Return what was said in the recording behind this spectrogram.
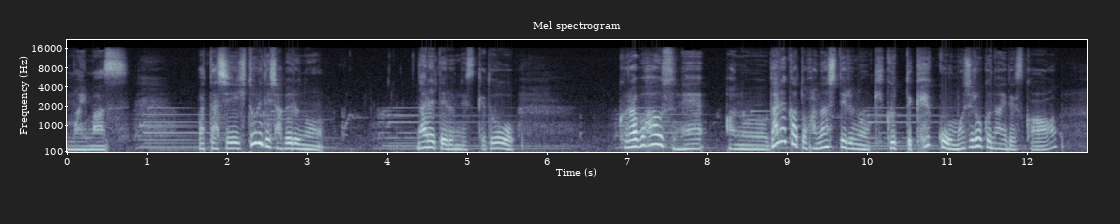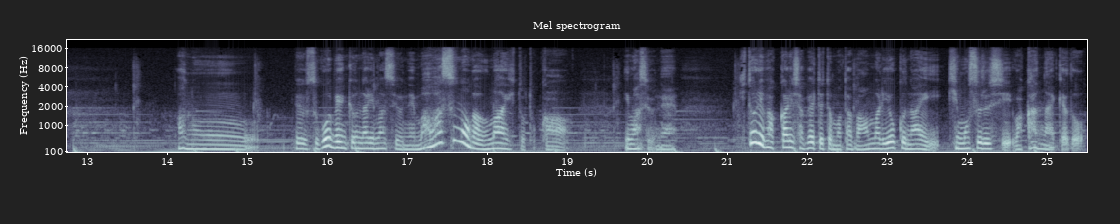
思います。私一人で喋るの慣れてるんですけどクラブハウスねあの誰かと話してるのを聞くって結構面白くないですか？あのすごい勉強になりますよね。回すのが上手い人とかいますよね。一人ばっかり喋ってても多分あんまり良くない気もするし分かんないけど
